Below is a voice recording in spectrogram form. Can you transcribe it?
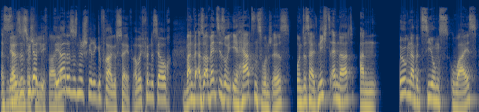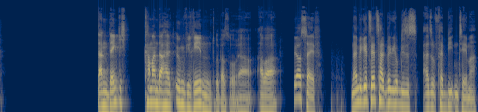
das ist ja, halt das ist wieder, schwierige Frage. ja, das ist eine schwierige Frage, safe. Aber ich finde es ja auch, Wann, also wenn es ihr so ihr Herzenswunsch ist und es halt nichts ändert an irgendeiner Beziehungswise, dann denke ich, kann man da halt irgendwie reden drüber so, ja. Aber ja, safe. Nein, mir geht's jetzt halt wirklich um dieses, also Verbieten-Thema.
